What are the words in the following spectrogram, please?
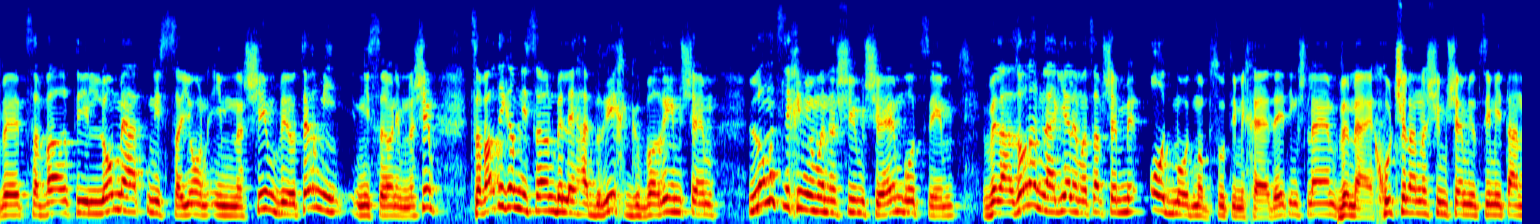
וצברתי לא מעט ניסיון עם נשים ויותר מניסיון עם נשים, צברתי גם ניסיון בלהדריך גברים שהם לא מצליחים עם הנשים שהם רוצים ולעזור להם להגיע למצב שהם מאוד מאוד מבסוטים מחיי ה dating שלהם ומהאיכות של הנשים שהם יוצאים איתן.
